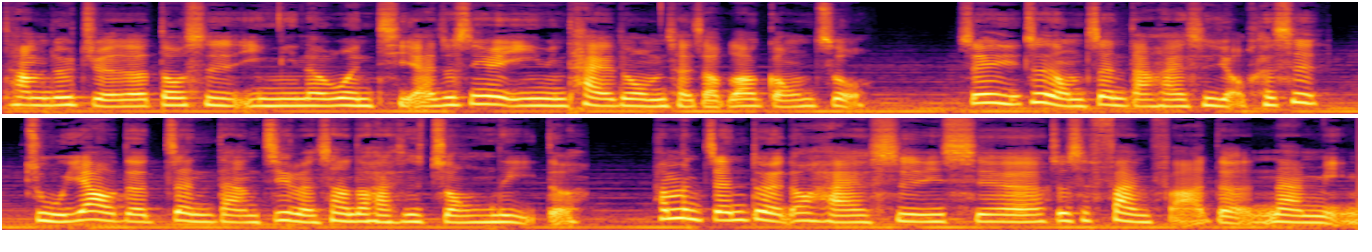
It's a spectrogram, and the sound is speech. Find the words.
他们就觉得都是移民的问题啊，就是因为移民太多，我们才找不到工作。所以这种政党还是有，可是主要的政党基本上都还是中立的，他们针对都还是一些就是犯法的难民。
